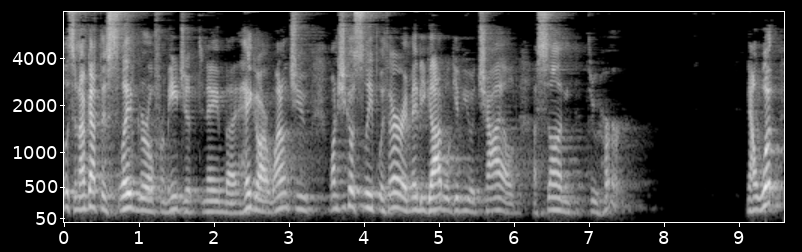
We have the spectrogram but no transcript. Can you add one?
Listen, I've got this slave girl from Egypt named uh, Hagar. Why don't, you, why don't you go sleep with her, and maybe God will give you a child, a son, through her? Now, what,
